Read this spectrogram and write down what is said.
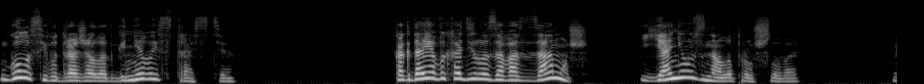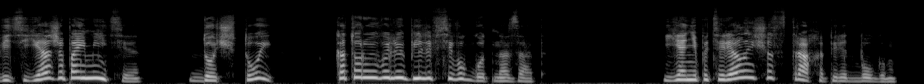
Голос его дрожал от гнева и страсти. Когда я выходила за вас замуж, я не узнала прошлого. Ведь я же, поймите, дочь той, которую вы любили всего год назад. Я не потеряла еще страха перед Богом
